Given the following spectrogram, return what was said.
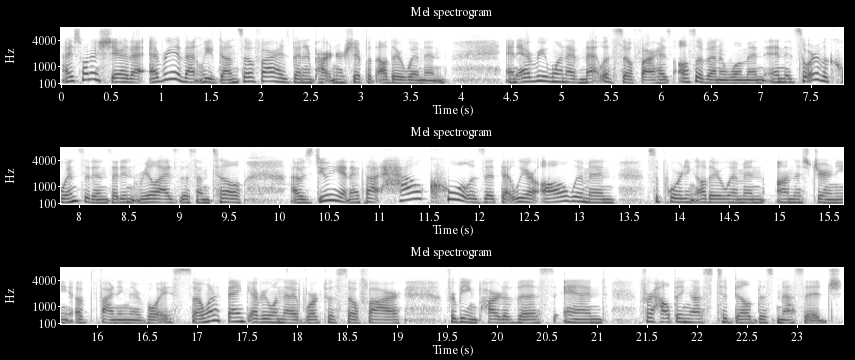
I just want to share that every event we've done so far has been in partnership with other women. And everyone I've met with so far has also been a woman. And it's sort of a coincidence. I didn't realize this until I was doing it. And I thought, how cool is it that we are all women supporting other women on this journey of finding their voice? So I want to thank everyone that I've worked with so far for being part of this and for helping us to build this message.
